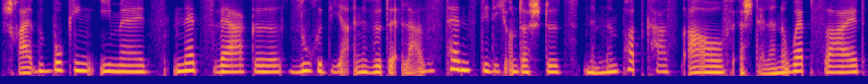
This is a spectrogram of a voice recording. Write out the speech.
schreibe Booking-E-Mails, Netzwerke, suche dir eine virtuelle Assistenz, die dich unterstützt, nimm einen Podcast auf, erstelle eine Website.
